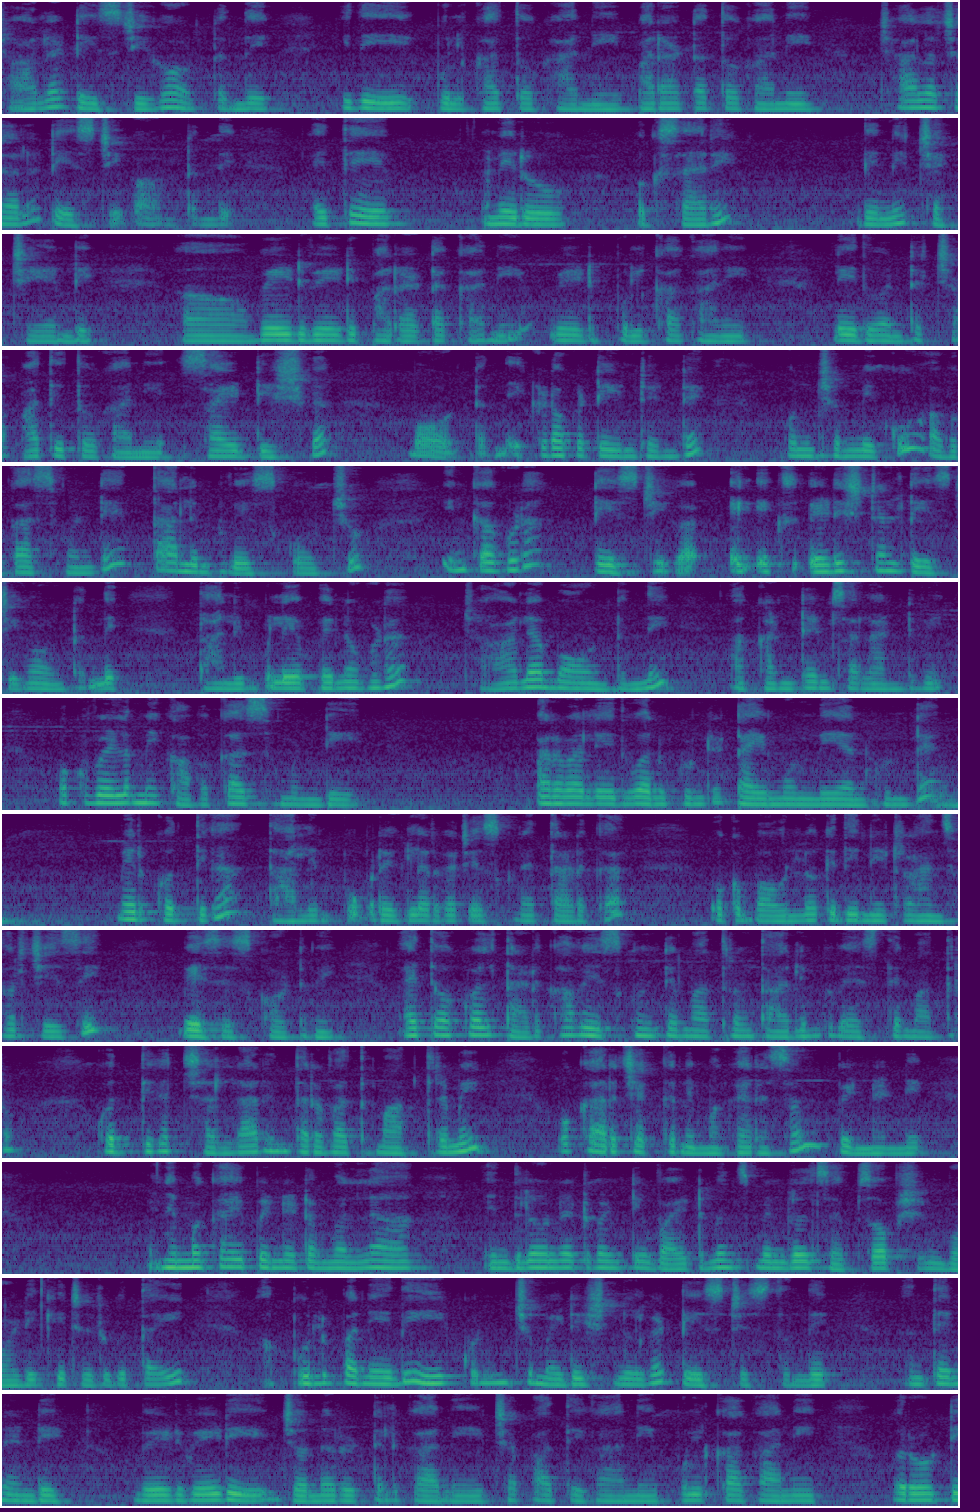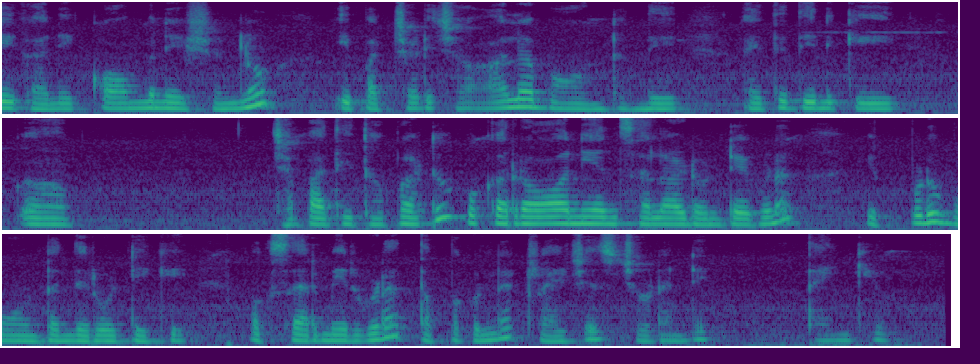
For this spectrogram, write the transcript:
చాలా టేస్టీగా ఉంటుంది. ఇది పుల్కాతో కానీ పరాటాతో కానీ చాలా చాలా టేస్టీగా ఉంటుంది. అయితే మీరు ఒకసారి దీన్ని చెక్ చేయండి. వేడి వేడి పరాటా కానీ వేడి పుల్కా కానీ లేదు అంటే చపాతీతో కానీ సైడ్ డిష్గా బాగుంటుంది. ఇక్కడ ఒకటి ఏంటంటే కొంచెం మీకు అవకాశం అంటే తాలింపు వేసుకోవచ్చు. ఇంకా కూడా టేస్టీగా ఎక్స్ ఎడిషనల్ టేస్టీగా ఉంటుంది. తాలింపు లేకపోయినా కూడా చాలా బాగుంటుంది ఆ కంటెంట్స్ అలాంటివి. ఒకవేళ మీకు అవకాశం ఉండి పర్వాలేదు అనుకుంటే టైం ఉంది అనుకుంటే మీరు కొద్దిగా తాలింపు రెగ్యులర్గా చేసుకునే తడక ఒక బౌల్లోకి దీన్ని ట్రాన్స్ఫర్ చేసి వేసేసుకోవటమే. అయితే ఒకవేళ తడక వేసుకుంటే మాత్రం తాలింపు వేస్తే మాత్రం కొద్దిగా చల్లారిన తర్వాత మాత్రమే ఒక అరచెక్క నిమ్మకాయ రసం పిండండి. నిమ్మకాయ పిండటం వల్ల ఇందులో ఉన్నటువంటి వైటమిన్స్ మినరల్స్ అబ్సార్ప్షన్ బాడీకి జరుగుతాయి. ఆ పులుపు అనేది కొంచెం అడిషనల్గా టేస్ట్ ఇస్తుంది. అంతేనండి. వేడివేడి జొన్న రొట్టెలు కానీ చపాతీ కానీ పుల్కా కానీ రోటీ కానీ కాంబినేషన్లో ఈ పచ్చడి చాలా బాగుంటుంది. అయితే దీనికి చపాతీతో పాటు ఒక రా ఆనియన్ సలాడ్ ఉంటే కూడా ఎప్పుడూ బాగుంటుంది రోటీకి. ఒకసారి మీరు కూడా తప్పకుండా ట్రై చేసి చూడండి. Thank you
